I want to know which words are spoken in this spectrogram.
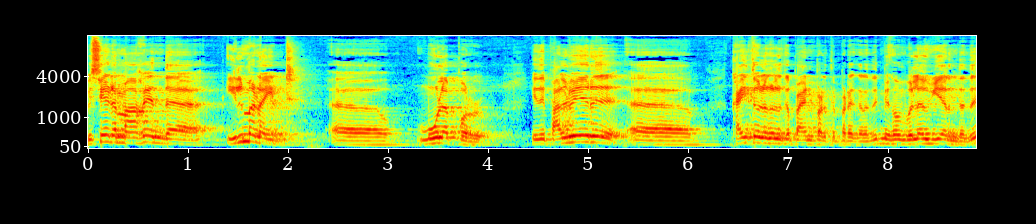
விசேடமாக இந்த இல்மனைட் மூலப்பொருள் இது பல்வேறு கைத்தொழில்களுக்கு பயன்படுத்தப்படுகிறது மிகவும் விலை உயர்ந்தது.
